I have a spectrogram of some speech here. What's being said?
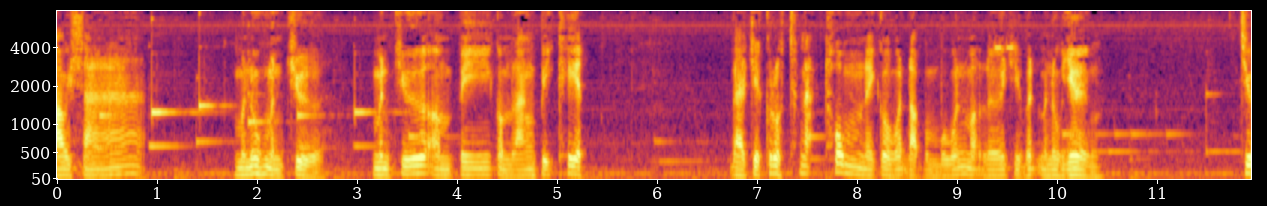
ដោយសារមនុស្សមិនជឿមិនជឿអំពីកម្លាំងពិឃាតដែលជាគ្រោះថ្នាក់ធំនៃ COVID-19 មកលើជីវិតមនុស្សយើងជឿ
